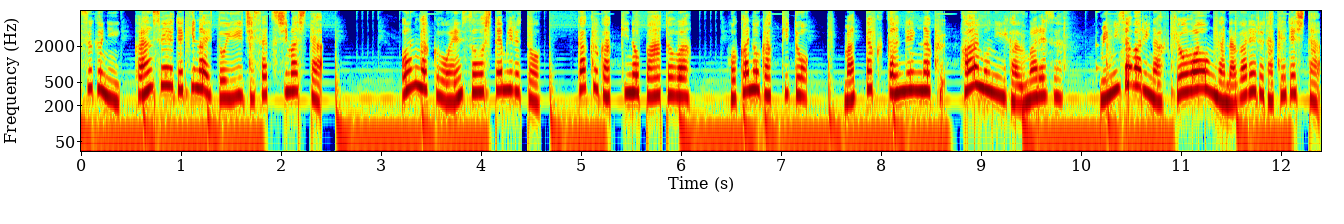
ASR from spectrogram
すぐに完成できないと言い自殺しました。音楽を演奏してみると、各楽器のパートは、他の楽器と全く関連なくハーモニーが生まれず、耳障りな不協和音が流れるだけでした。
